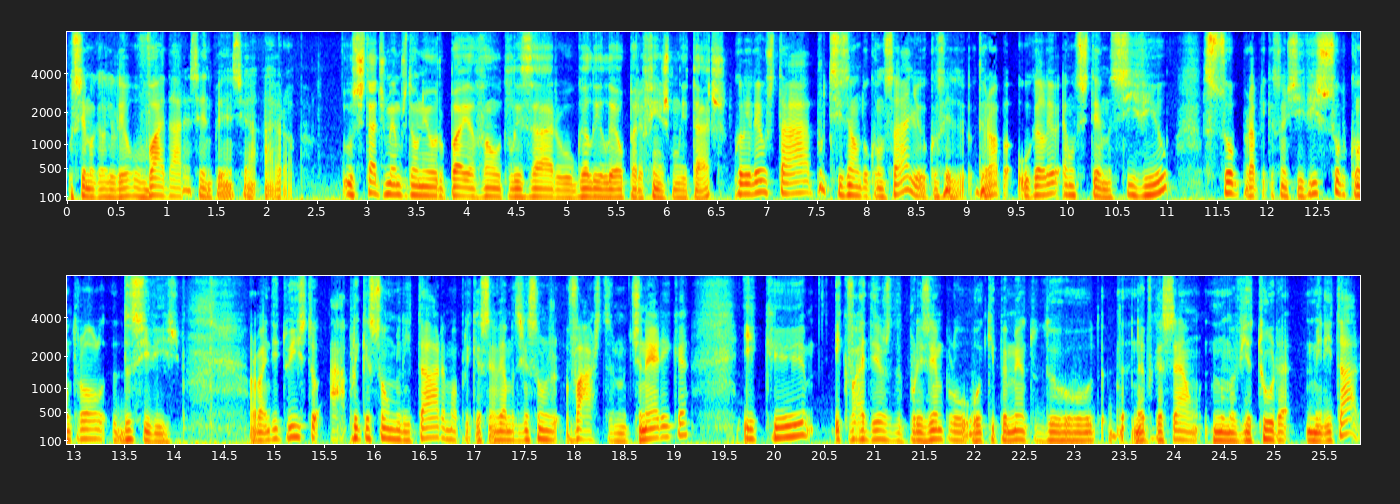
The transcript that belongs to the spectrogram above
O sistema Galileu vai dar essa independência à Europa. Os Estados-membros da União Europeia vão utilizar o Galileu para fins militares? O Galileu está, por decisão do Conselho, do Conselho da Europa, o Galileu é um sistema civil sob, para aplicações civis sob controle de civis. Ora bem, dito isto, a aplicação militar é uma aplicação, é uma designação vasta, muito genérica e que, e que vai desde, por exemplo, o equipamento do, de navegação numa viatura militar,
